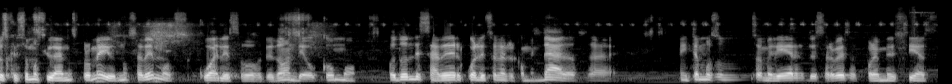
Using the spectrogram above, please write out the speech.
los que somos ciudadanos promedios, no sabemos cuáles o de dónde o cómo o dónde saber cuáles son las recomendadas. O sea, necesitamos un sommelier de cervezas, por ahí me decías,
